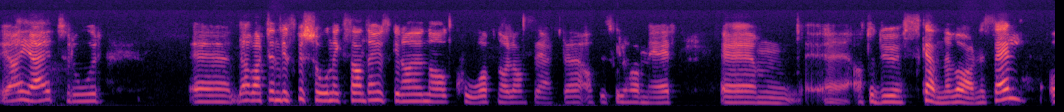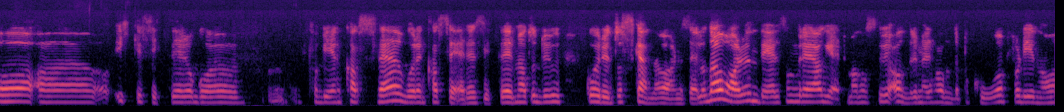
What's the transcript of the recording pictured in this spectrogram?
Ja, ja, jeg tror Eh, det har vært en diskusjon. ikke sant? Jeg husker når, når Coop nå lanserte at de skulle ha mer eh, eh At du skanner varene selv, og uh, ikke sitter og går forbi en kasse hvor en kasserer sitter, men at du går rundt og skanner varene selv. Og Da var det en del som reagerte med at nå skal vi aldri mer handle på Coop, fordi nå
